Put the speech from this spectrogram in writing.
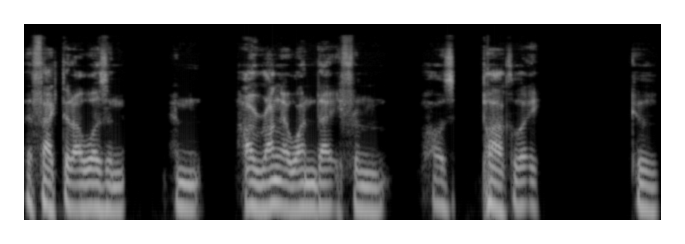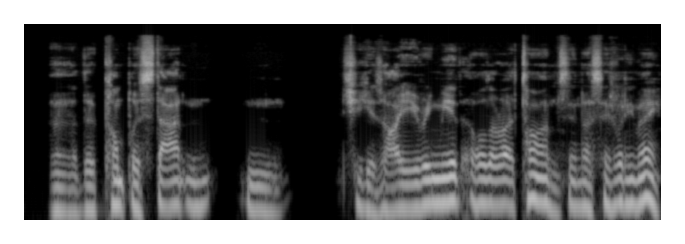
the fact that I wasn't, and I rung her one day from I was Parklea because uh, the comp was starting, and she goes, "Oh, you ring me at all the right times." And I said, "What do you mean?"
